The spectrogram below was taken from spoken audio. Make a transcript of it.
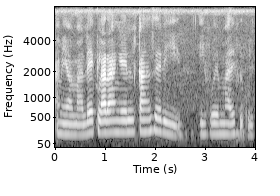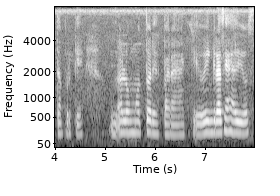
a mi mamá le declaran el cáncer y, y fue más dificultad porque uno de los motores para que hoy, gracias a Dios,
